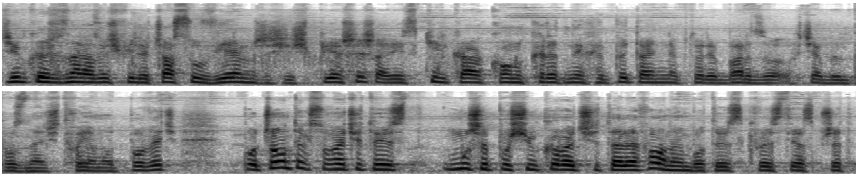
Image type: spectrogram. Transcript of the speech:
Dziękuję, że znalazłeś chwilę czasu. Wiem, że się śpieszysz, ale jest kilka konkretnych pytań, na które bardzo chciałbym poznać Twoją odpowiedź. Początek, słuchajcie, to jest, muszę posiłkować się telefonem, bo to jest kwestia sprzed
